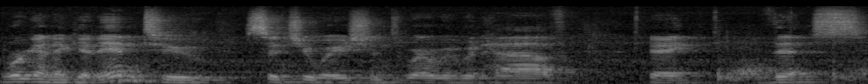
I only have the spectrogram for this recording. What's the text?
We're going to get into situations where we would have, okay, this.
